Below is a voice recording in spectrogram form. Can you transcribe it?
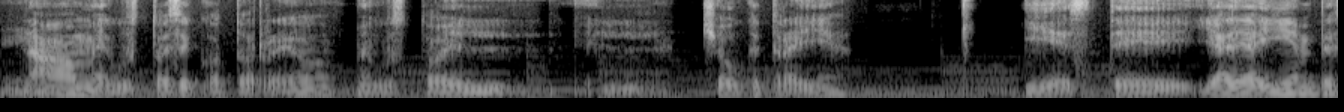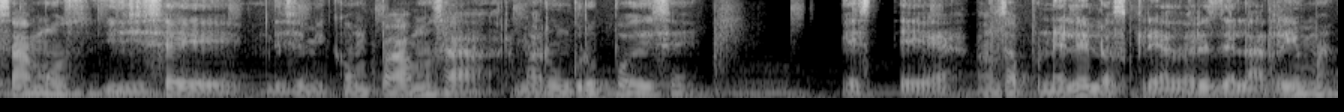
No, me gustó ese cotorreo, me gustó el, el show que traía. Y este, ya de ahí empezamos. Y dice, dice mi compa, vamos a armar un grupo, dice. Este, vamos a ponerle los creadores de la rima.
